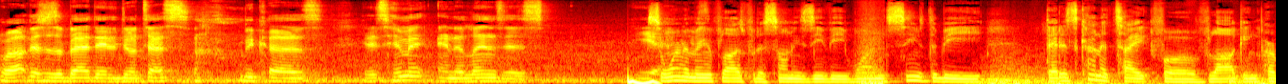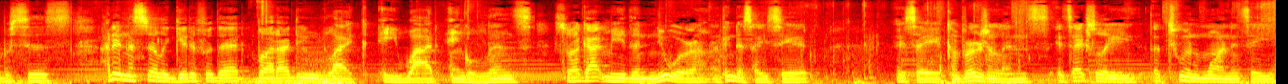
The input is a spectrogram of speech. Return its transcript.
Well, this is a bad day to do a test because it is humid and the lens is. Yeah. So one of the main flaws for the Sony ZV-1 seems to be that it's kind of tight for vlogging purposes. I didn't necessarily get it for that, but I do like a wide angle lens. So I got me the Neewer, I think that's how you say it. It's a conversion lens. It's actually a two in one. It's a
